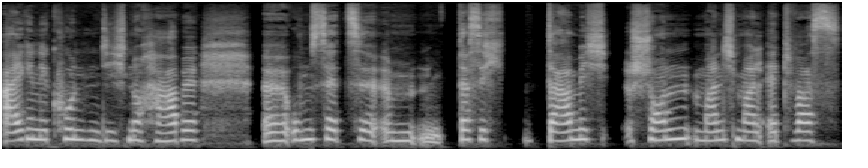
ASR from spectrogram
eigene Kunden, die ich noch habe, äh, umsetze, ähm, dass ich da mich schon manchmal etwas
